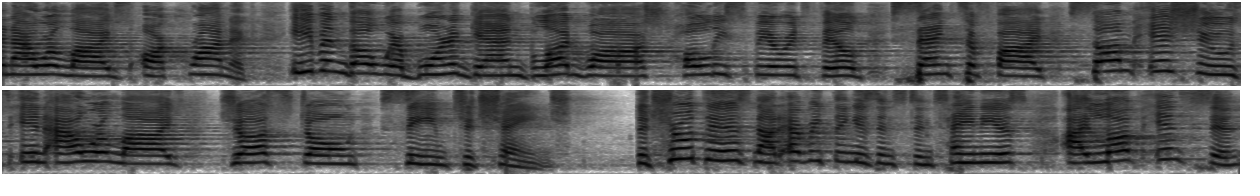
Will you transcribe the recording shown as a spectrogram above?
in our lives are chronic. Even though we're born again, blood washed, Holy Spirit filled, sanctified, some issues in our lives just don't seem to change. The truth is, not everything is instantaneous. I love instant,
